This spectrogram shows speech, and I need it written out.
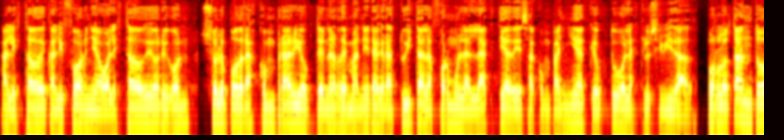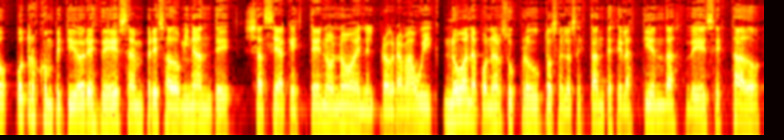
al estado de California o al estado de Oregon, solo podrás comprar y obtener de manera gratuita la fórmula láctea de esa compañía que obtuvo la exclusividad. Por lo tanto, otros competidores de esa empresa dominante, ya sea que estén o no en el programa WIC, no van a poner sus productos en los estantes de las tiendas de ese estado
